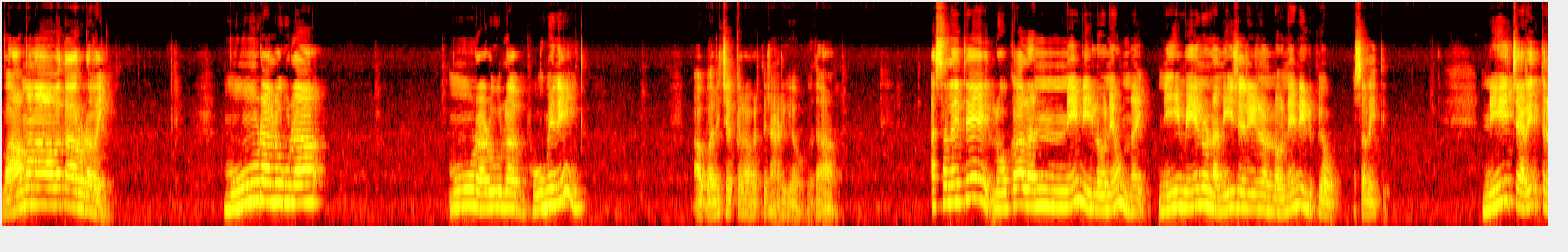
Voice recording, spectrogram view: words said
వామనావతారుడవై. మూడలుగుల మూడు అడుగుల భూమిని ఆ బలిచక్రవర్తిని అడిగావు కదా. అసలైతే లోకాలన్నీ నీలోనే ఉన్నాయి. నీ మేలున నీ శరీరంలోనే నిలిపావు అసలైతే. నీ చరిత్ర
